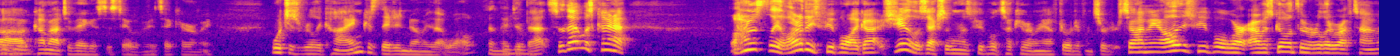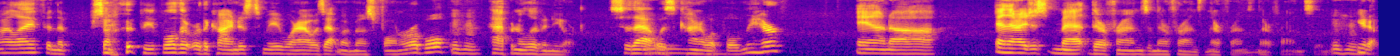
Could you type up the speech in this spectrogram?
Uh, Mhm. come out to Vegas to stay with me to take care of me, which is really kind because they didn't know me that well, and they Mhm. did that. So that was kind of. Honestly, a lot of these people I got, Sheila was actually one of those people that took care of me after a different surgery. So, I mean, all these people were, I was going through a really rough time in my life, and the, some of the people that were the kindest to me when I was at my most vulnerable Mhm. happened to live in New York. So that was Mm. kind of what pulled me here. And uh and then I just met their friends and their friends and their friends and their friends. And, Mhm. You know,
